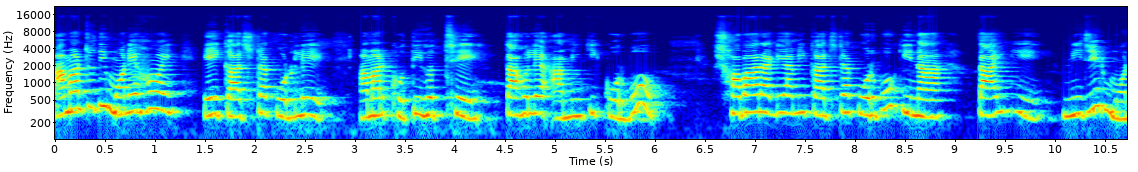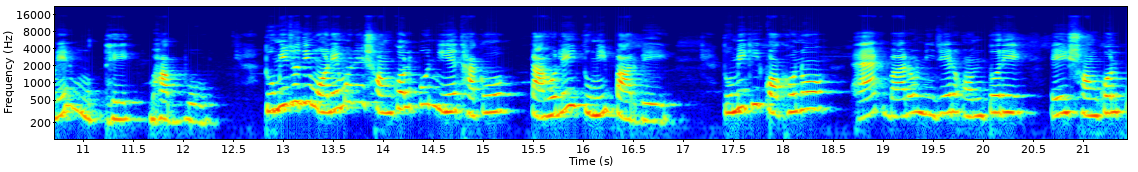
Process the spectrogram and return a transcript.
আমার যদি মনে হয় এই কাজটা করলে আমার ক্ষতি হচ্ছে তাহলে আমি কি করব? সবার আগে আমি কাজটা করব কি না, তাই নিয়ে নিজের মনের মধ্যে ভাবব। তুমি যদি মনে মনে সংকল্প নিয়ে থাকো, তাহলেই তুমি পারবে। তুমি কি কখনো একবারও নিজের অন্তরে এই সংকল্প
